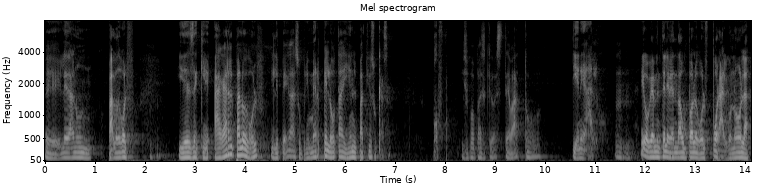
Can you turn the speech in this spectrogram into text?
eh, le dan un palo de golf. Y desde que agarra el palo de golf y le pega a su primer pelota ahí en el patio de su casa, ¡puf! y su papá se quedó, este vato tiene algo. Y obviamente le habían dado un palo de golf por algo, ¿no? La,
